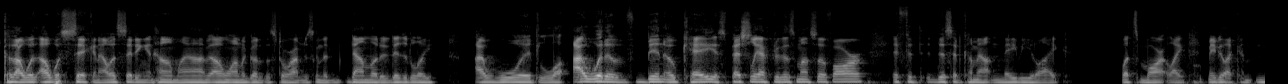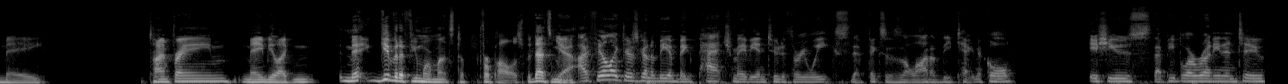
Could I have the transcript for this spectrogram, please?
because I was I was sick and I was sitting at home. I, I don't want to go to the store. I'm just going to download it digitally. I would lo- I would have been okay, especially after this month so far, if it, this had come out in maybe like what's March like maybe like a May time frame, maybe like give it a few more months to for polish. But that's me. Yeah, I feel like there's going to be a big patch maybe in two to three weeks that fixes a lot of the technical issues that people are running into.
